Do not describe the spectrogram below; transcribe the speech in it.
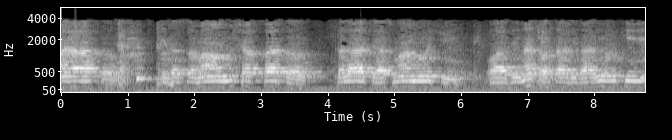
آیات۔ سمان شقت کلا چی اسمان وچی وازنت و تابداری کی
